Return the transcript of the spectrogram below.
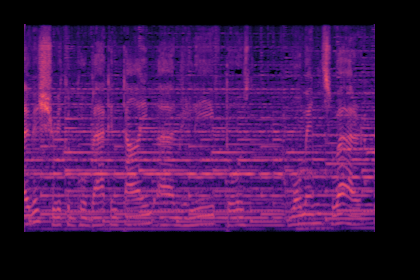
I wish we could go back in time and relive those moments where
